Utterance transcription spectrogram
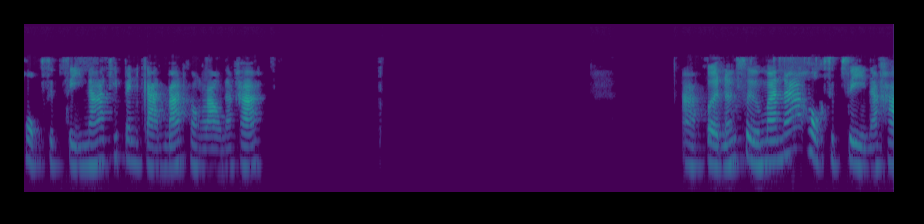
64 หน้าที่เป็นการบ้านของเรานะคะ่าเปิดหนังสือมาหน้า 64 นะคะ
